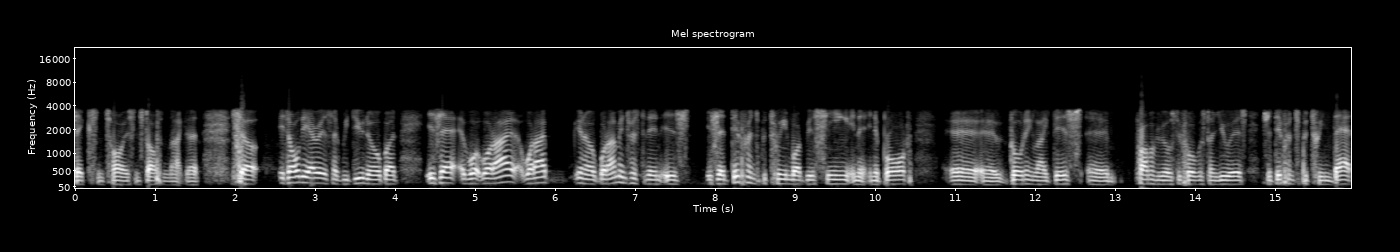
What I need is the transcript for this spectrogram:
sex and toys and stuff and like that. So it's all the areas that we do know. But is that what, what I what I you know what I'm interested in is is there a difference between what we're seeing in a, in a broad uh, uh, voting like this, um, probably mostly focused on U.S. Is a difference between that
